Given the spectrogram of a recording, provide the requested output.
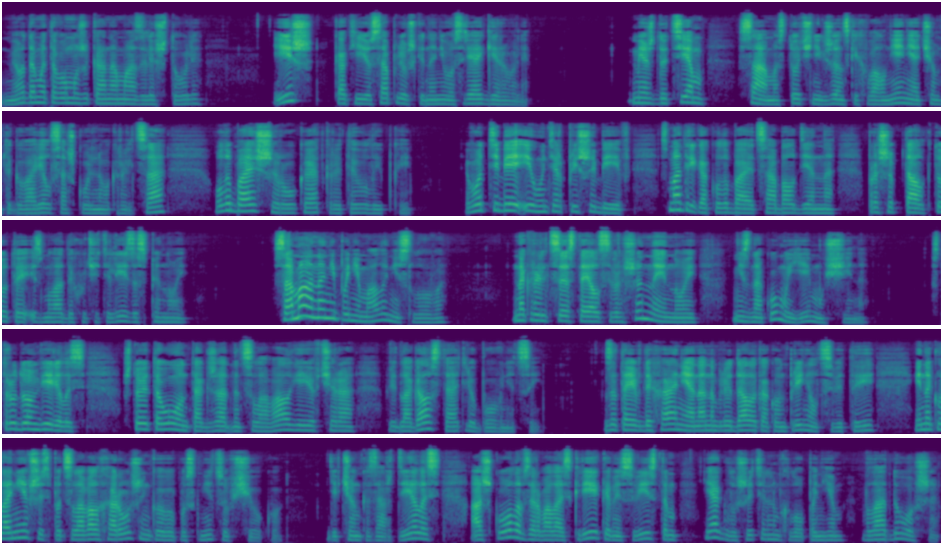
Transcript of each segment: Медом этого мужика намазали, что ли? Ишь, как ее соплюшки на него среагировали. Между тем, сам источник женских волнений о чем-то говорил со школьного крыльца, улыбаясь широкой открытой улыбкой. «Вот тебе и унтер Пришибеев. Смотри, как улыбается обалденно», — прошептал кто-то из молодых учителей за спиной. Сама она не понимала ни слова. На крыльце стоял совершенно иной, незнакомый ей мужчина. С трудом верилось, что это он так жадно целовал ее вчера, предлагал стать любовницей. Затаив дыхание, она наблюдала, как он принял цветы и, наклонившись, поцеловал хорошенькую выпускницу в щеку. Девчонка зарделась, а школа взорвалась криками, свистом и оглушительным хлопаньем в ладоши.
